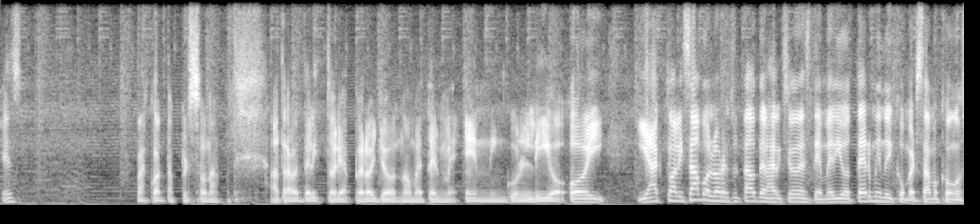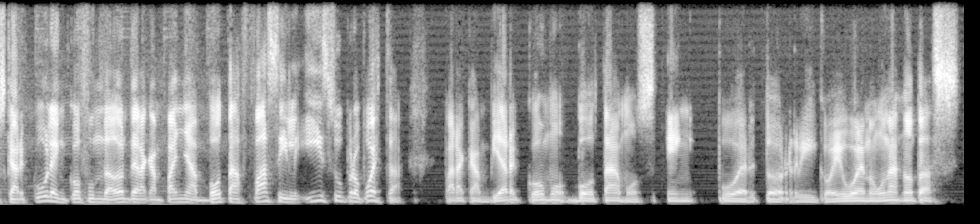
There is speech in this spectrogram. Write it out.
Es más cuantas personas a través de la historia. Espero yo no meterme en ningún lío hoy. Y actualizamos los resultados de las elecciones de medio término y conversamos con Oscar Cullen, cofundador de la campaña Vota Fácil y su propuesta para cambiar cómo votamos en Puerto Rico. Y bueno, unas notas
